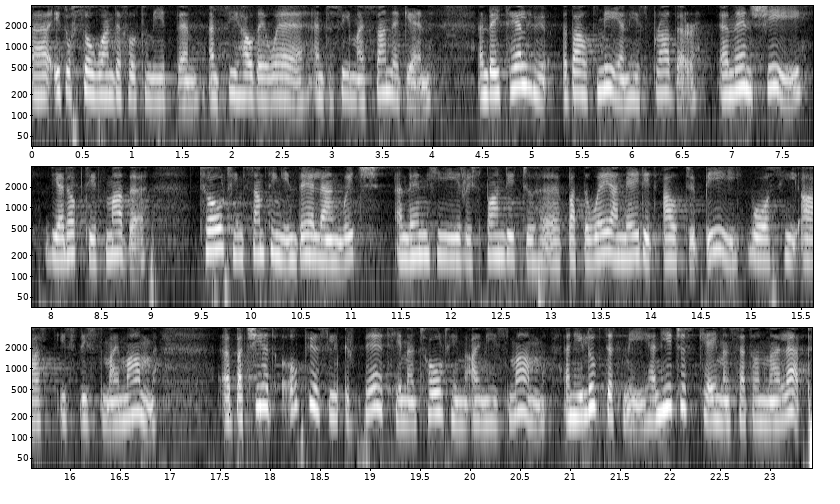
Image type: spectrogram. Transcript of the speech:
Uh, it was so wonderful to meet them and see how they were and to see my son again. And they tell him about me and his brother. And then she, the adoptive mother, told him something in their language, and then he responded to her. But the way I made it out to be was he asked, Is this my mum? Uh, but she had obviously prepared him and told him I'm his mum. And he looked at me, and he just came and sat on my lap.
